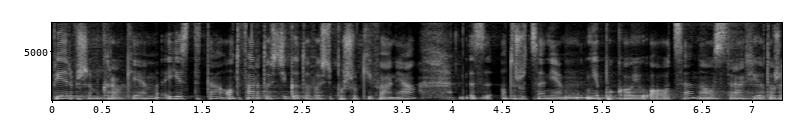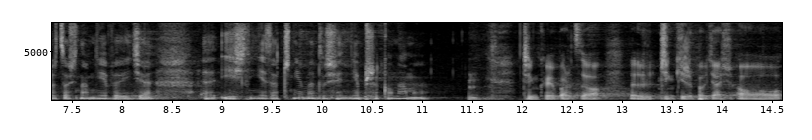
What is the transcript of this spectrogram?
pierwszym krokiem jest ta otwartość i gotowość poszukiwania z odrzuceniem niepokoju o ocenę, o strach i o to, że coś nam nie wyjdzie. E, Jeśli nie zaczniemy, to się nie przekonamy. Dziękuję bardzo. E, Dzięki, że powiedziałaś o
